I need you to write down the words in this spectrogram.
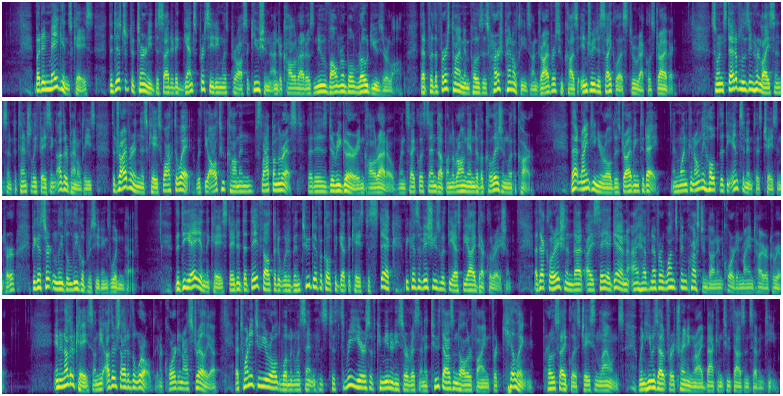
But in Megan's case, the district attorney decided against proceeding with prosecution under Colorado's new vulnerable road user law that for the first time imposes harsh penalties on drivers who cause injury to cyclists through reckless driving. So instead of losing her license and potentially facing other penalties, the driver in this case walked away with the all too common slap on the wrist that is de rigueur in Colorado when cyclists end up on the wrong end of a collision with a car. That 19 year old is driving today, and one can only hope that the incident has chastened her because certainly the legal proceedings wouldn't have. The DA in the case stated that they felt that it would have been too difficult to get the case to stick because of issues with the SBI declaration. A declaration that, I say again, I have never once been questioned on in court in my entire career. In another case, on the other side of the world, in a court in Australia, a 22 year old woman was sentenced to three years of community service and a $2,000 fine for killing pro cyclist Jason Lowndes when he was out for a training ride back in 2017.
